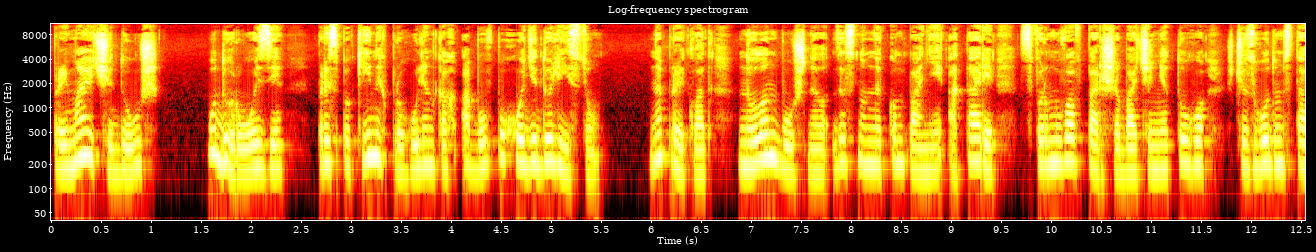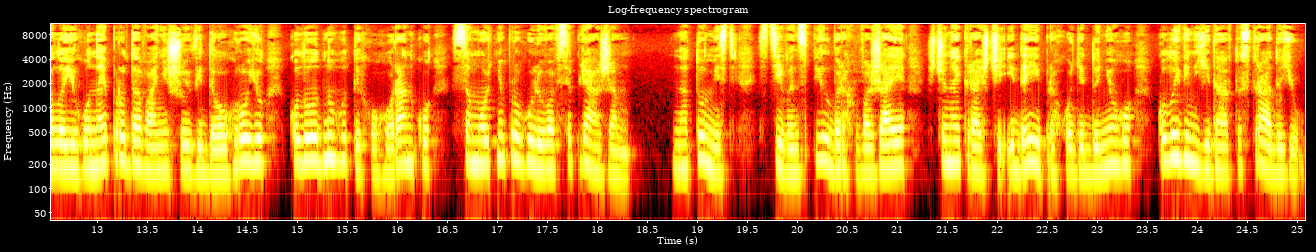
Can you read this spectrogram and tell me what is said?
приймаючи душ, у дорозі, при спокійних прогулянках або в поході до лісу. Наприклад, Нолан Бушнел, засновник компанії Atari, сформував перше бачення того, що згодом стало його найпродаванішою відеогрою, коли одного тихого ранку самотньо прогулювався пляжем. Натомість Стівен Спілберг вважає, що найкращі ідеї приходять до нього, коли він їде автострадою.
